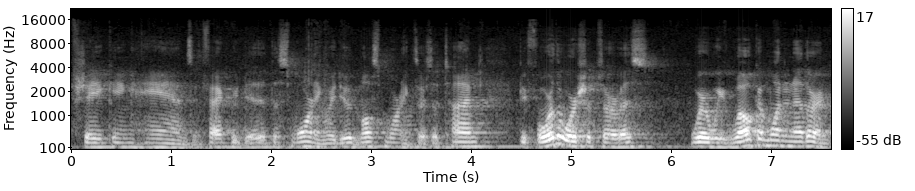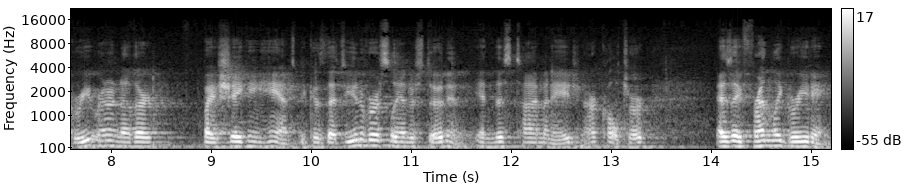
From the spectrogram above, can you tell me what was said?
shaking hands. In fact, we did it this morning. We do it most mornings. There's a time before the worship service where we welcome one another and greet one another by shaking hands because that's universally understood in, in this time and age in our culture as a friendly greeting.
